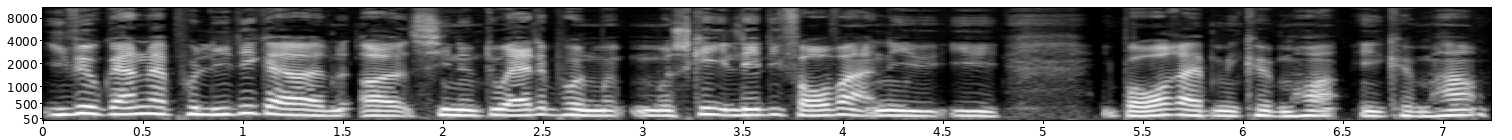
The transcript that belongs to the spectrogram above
I vil jo gerne være politikere, og Signe, du er det på en, må- måske lidt i forvejen i, i, i borgerræben i København, i København.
